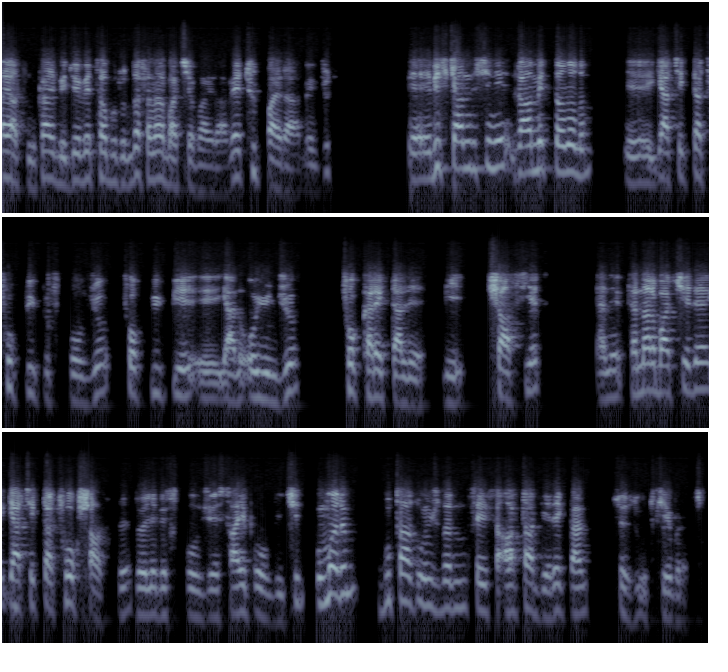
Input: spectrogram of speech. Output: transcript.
hayatını kaybediyor ve taburunda Fenerbahçe bayrağı ve Türk bayrağı mevcut. E, biz kendisini rahmetle analım. E, gerçekten çok büyük bir futbolcu, çok büyük bir e, yani oyuncu, çok karakterli bir şahsiyet. Yani Fenerbahçe'de gerçekten çok şanslı böyle bir futbolcuya sahip olduğu için. Umarım bu tarz oyuncuların sayısı artar diyerek ben sözü Utku'ya bırakacağım.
